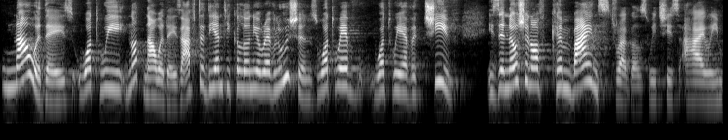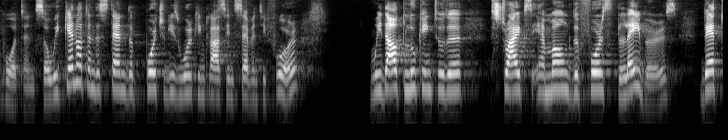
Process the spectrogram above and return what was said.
nowadays, what we, not nowadays, after the anti-colonial revolutions, what we have, what we have achieved is a notion of combined struggles, which is highly important. So we cannot understand the Portuguese working class in 74 without looking to the strikes among the forced laborers that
